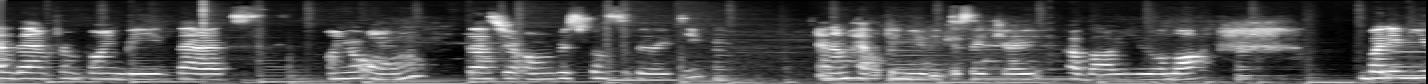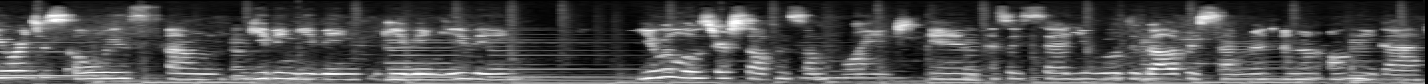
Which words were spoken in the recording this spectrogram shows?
and then from point B, that's on your own. That's your own responsibility. And I'm helping you because I care about you a lot. But if you are just always um, giving, giving, giving, giving, you will lose yourself in some. And as I said, you will develop resentment. And not only that,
